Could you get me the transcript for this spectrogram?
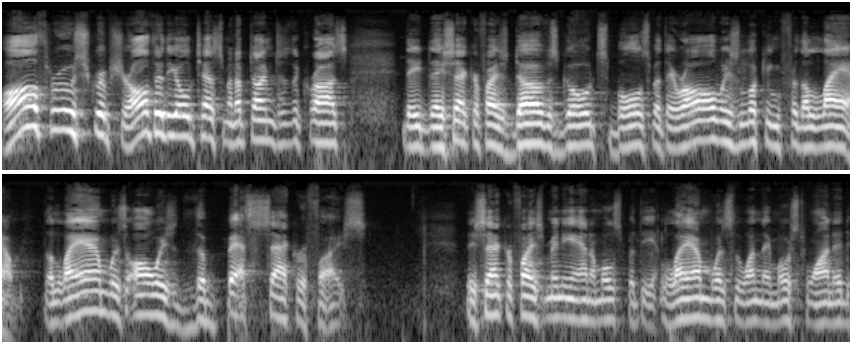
All through Scripture, all through the Old Testament, up to the cross, they, they sacrificed doves, goats, bulls, but they were always looking for the lamb. The lamb was always the best sacrifice. They sacrificed many animals, but the lamb was the one they most wanted.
